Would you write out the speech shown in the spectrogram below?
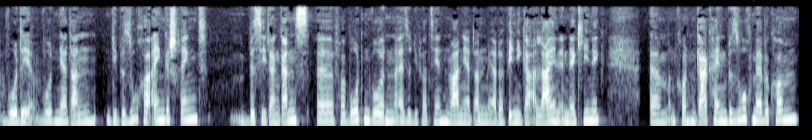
wurde, wurden ja dann die Besuche eingeschränkt bis sie dann ganz äh, verboten wurden. Also die Patienten waren ja dann mehr oder weniger allein in der Klinik ähm, und konnten gar keinen Besuch mehr bekommen.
